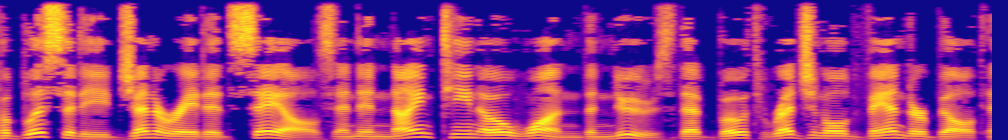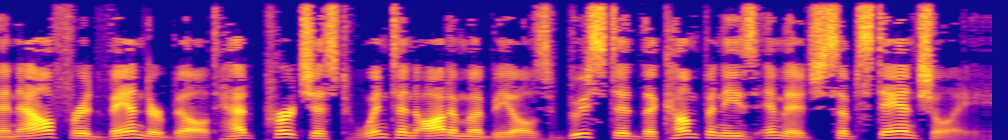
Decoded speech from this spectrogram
Publicity generated sales and in 1901 the news that both Reginald Vanderbilt and Alfred Vanderbilt had purchased Winton automobiles boosted the company's image substantially.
